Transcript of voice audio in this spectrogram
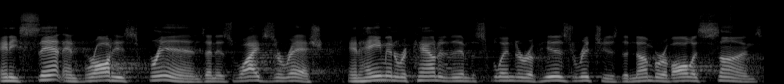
And he sent and brought his friends and his wife Zeresh. And Haman recounted to them the splendor of his riches, the number of all his sons,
